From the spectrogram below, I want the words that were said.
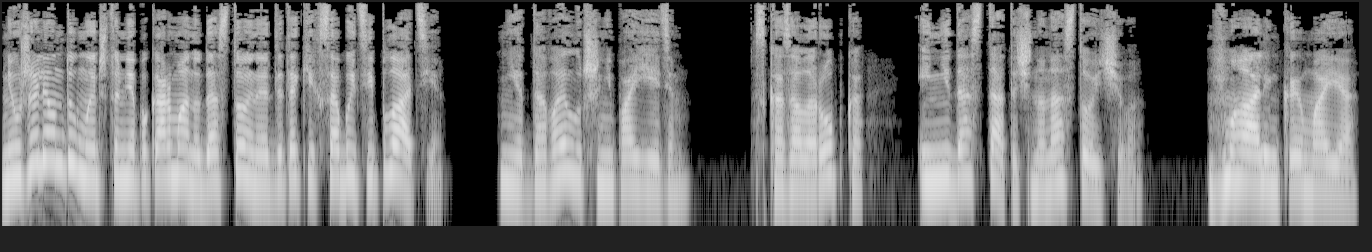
Неужели он думает, что мне по карману достойное для таких событий платье? Нет, давай лучше не поедем, сказала робко и недостаточно настойчиво. Маленькая моя.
